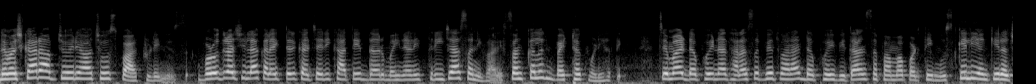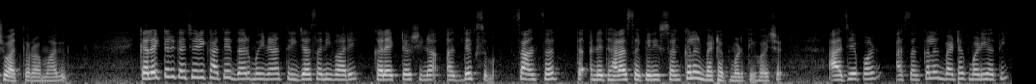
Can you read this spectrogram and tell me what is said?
નમસ્કાર, આપ જોઈ રહ્યા છો સ્પાર્ક ટુડે ન્યૂઝ વડોદરા જિલ્લા કલેક્ટર કચેરી ખાતે દર મહિનાની ત્રીજા શનિવારે સંકલન બેઠક મળી હતી, જેમાં ડભોઈના ધારાસભ્ય દ્વારા ડભોઈ વિધાનસભામાં પડતી મુશ્કેલી અંગે રજૂઆત કરવામાં આવી. કલેક્ટર કચેરી ખાતે દર મહિનાના ત્રીજા શનિવારે કલેક્ટરશ્રીના અધ્યક્ષમાં સાંસદ અને ધારાસભ્યની સંકલન બેઠક મળતી હોય છે. આજે પણ આ સંકલન બેઠક મળી હતી,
